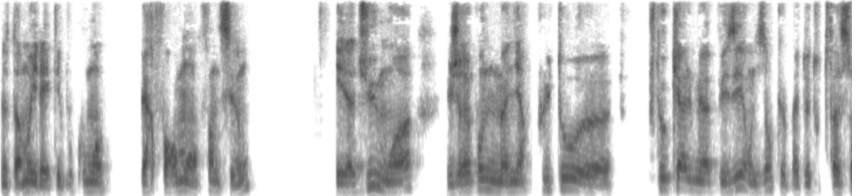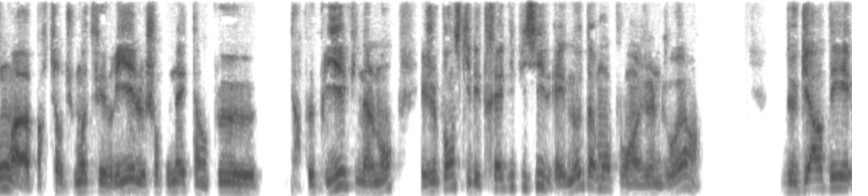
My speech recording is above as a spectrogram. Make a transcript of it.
notamment, il a été beaucoup moins performant en fin de saison. Et là-dessus, moi, je réponds d'une manière plutôt, euh, plutôt calme et apaisée en disant que bah, de toute façon, à partir du mois de février, le championnat était un peu, un peu plié finalement. Et je pense qu'il est très difficile, et notamment pour un jeune joueur, de garder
